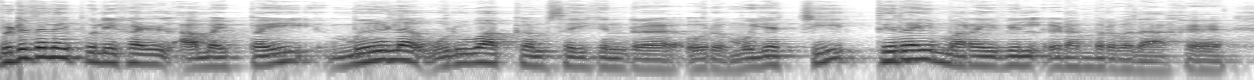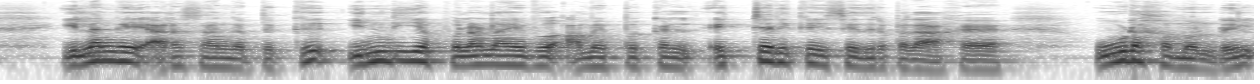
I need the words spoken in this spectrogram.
விடுதலை புலிகள் அமைப்பை மீள உருவாக்கம் செய்கின்ற ஒரு முயற்சி திரைமறைவில் இடம்பெறுவதாக இலங்கை அரசாங்கத்துக்கு இந்திய புலனாய்வு அமைப்புகள் எச்சரிக்கை செய்திருப்பதாக ஊடகம் ஒன்றில்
